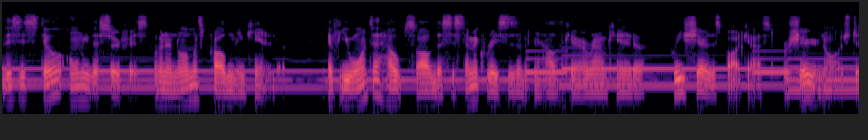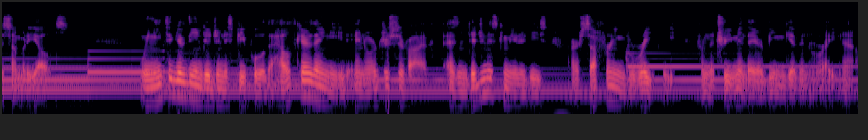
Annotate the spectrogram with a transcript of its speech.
This is still only the surface of an enormous problem in Canada. If you want to help solve the systemic racism in healthcare around Canada, please share this podcast or share your knowledge to somebody else. We need to give the Indigenous people the healthcare they need in order to survive, as Indigenous communities are suffering greatly from the treatment they are being given right now.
